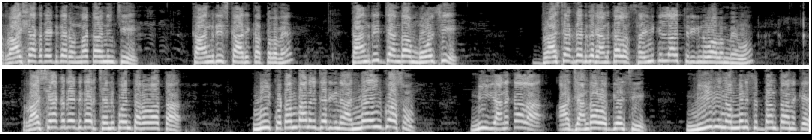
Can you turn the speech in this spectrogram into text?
రాజశేఖర రెడ్డి గారు ఉన్న కాడి నుంచి కాంగ్రెస్ కార్యకర్తలమే. కాంగ్రెస్ జెండా మోసి రాజశేఖర రెడ్డి గారి వెనకాల సైనికుల్లాగా తిరిగిన వాళ్ళం మేము. రాజశేఖర రెడ్డి గారు చనిపోయిన తర్వాత మీ కుటుంబానికి జరిగిన అన్యాయం కోసం మీ వెనకాల ఆ జెండా ఒగ్గేసి మీరు నమ్మిన సిద్ధాంతానికే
